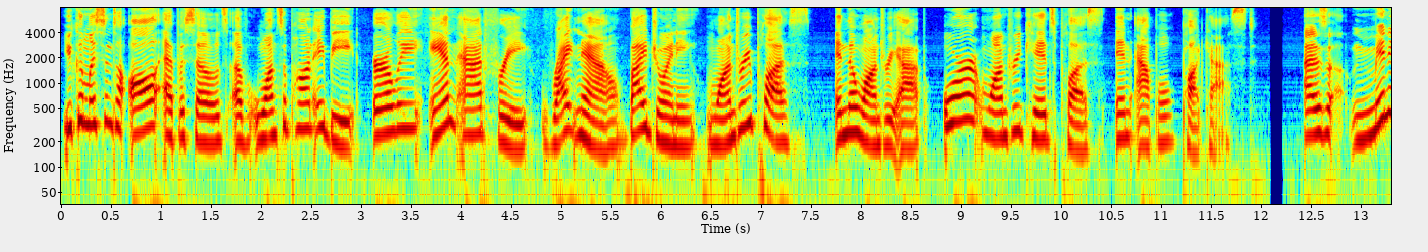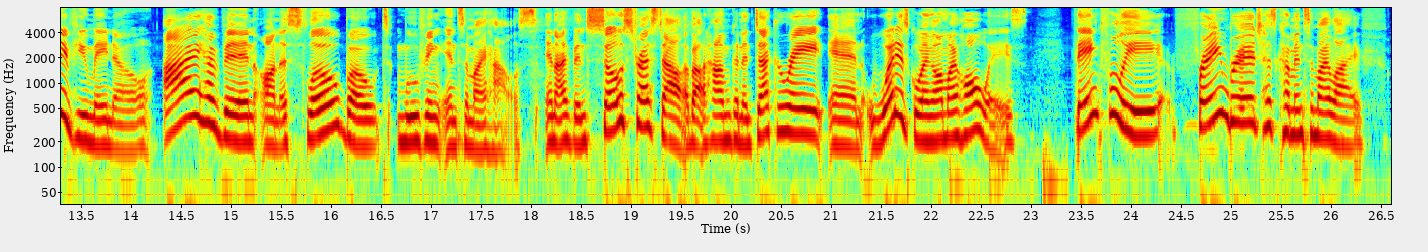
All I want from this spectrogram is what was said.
You can listen to all episodes of Once Upon a Beat early and ad free right now by joining Wondery Plus in the Wondery app or Wondery Kids Plus in Apple Podcast. As many of you may know, I have been on a slow boat moving into my house, and I've been so stressed out about how I'm going to decorate and what is going on my hallways. Thankfully, FrameBridge has come into my life.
